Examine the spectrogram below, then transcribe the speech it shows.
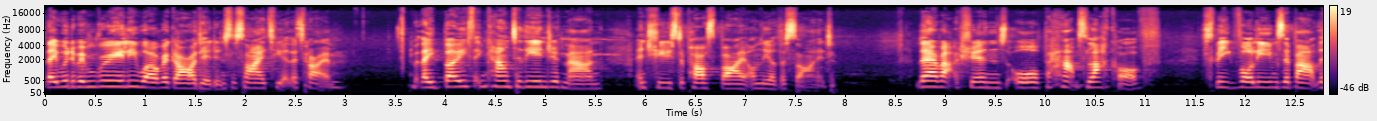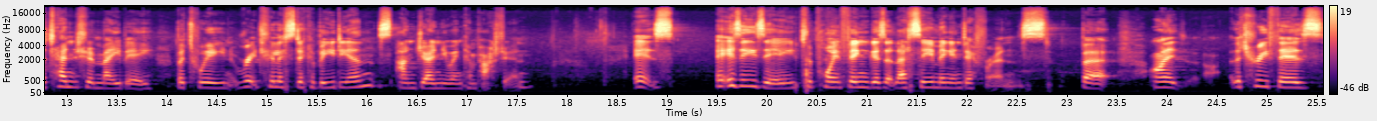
They would have been really well regarded in society at the time. But they both encounter the injured man and choose to pass by on the other side. Their actions, or perhaps lack of, speak volumes about the tension, maybe, between ritualistic obedience and genuine compassion. It's it is easy to point fingers at their seeming indifference, but I, the truth is,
